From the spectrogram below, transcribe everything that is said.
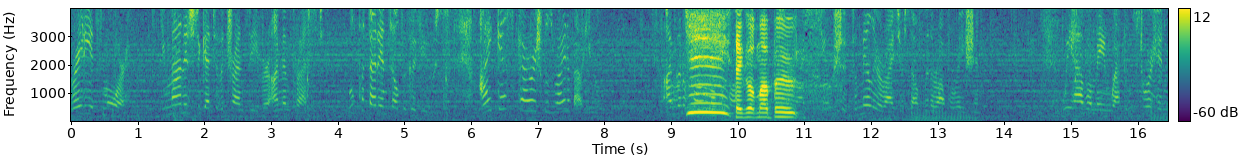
Brady, it's Moore. You managed to get to the transceiver. I'm impressed. We'll put that intel to good use. I guess Parrish was right about you. I'm gonna Jeez, they got my boots. You should familiarize yourself with our operation. We have our main weapons store hidden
